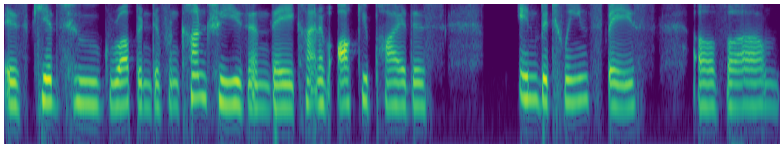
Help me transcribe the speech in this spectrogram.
is kids who grew up in different countries and they kind of occupy this in between space of um,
